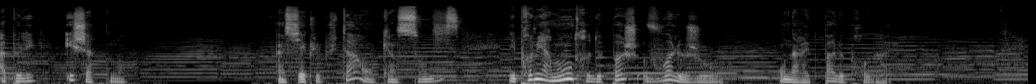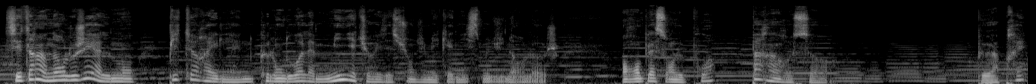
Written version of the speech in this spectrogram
appelé échappement. Un siècle plus tard, en 1510, les premières montres de poche voient le jour. On n'arrête pas le progrès. C'est à un horloger allemand, Peter Heinlein, que l'on doit la miniaturisation du mécanisme d'une horloge, en remplaçant le poids par un ressort. Après,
